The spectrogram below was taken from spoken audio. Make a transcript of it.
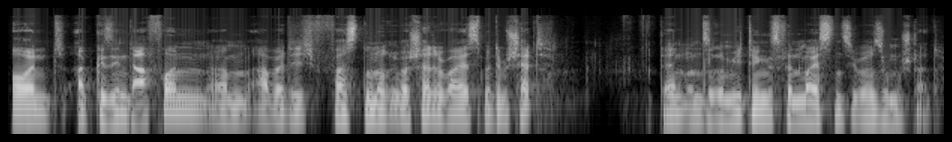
Und abgesehen davon ähm, arbeite ich fast nur noch über Shadowrise mit dem Chat. Denn unsere Meetings finden meistens über Zoom statt.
